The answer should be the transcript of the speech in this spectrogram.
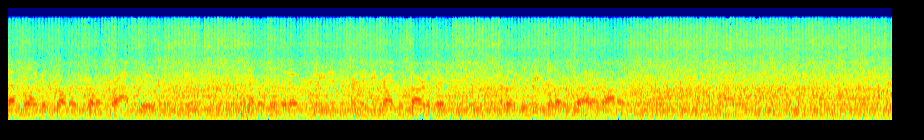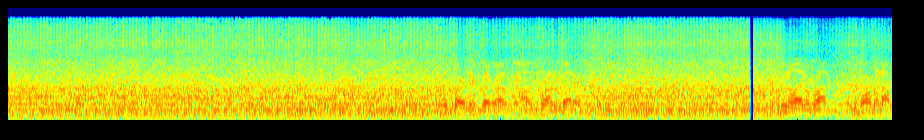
That plug is probably full of crap too. I never pulled it out to clean it. And if you tried to start it, everything would be full of uh, water. It's starting to clear out now. It's running better. I'm going to let it run, warm it up.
